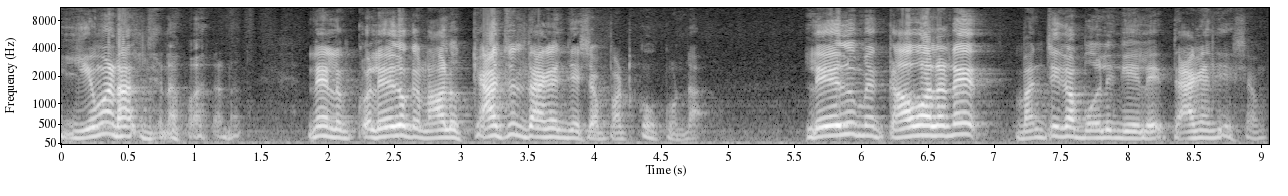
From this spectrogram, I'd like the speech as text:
ఏమడాలి జనపాలన నేను లేదు ఒక నాలుగు క్యాచ్లు త్యాగం చేశాం పట్టుకోకుండా. లేదు మేము కావాలనే మంచిగా బౌలింగ్ వేయలే త్యాగం చేశాం.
